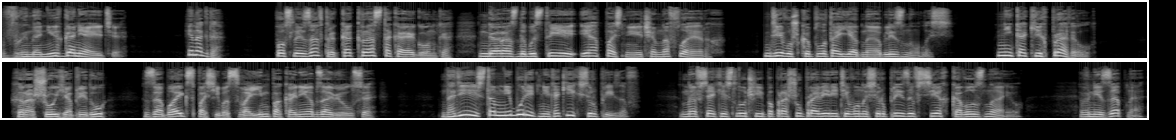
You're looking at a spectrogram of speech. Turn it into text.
Вы на них гоняете? Иногда. Послезавтра как раз такая гонка. Гораздо быстрее и опаснее, чем на флайерах. Девушка плотоядно облизнулась. Никаких правил. Хорошо, я приду. За байк спасибо своим, пока не обзавелся. Надеюсь, там не будет никаких сюрпризов. На всякий случай попрошу проверить его на сюрпризы всех, кого знаю. Внезапно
